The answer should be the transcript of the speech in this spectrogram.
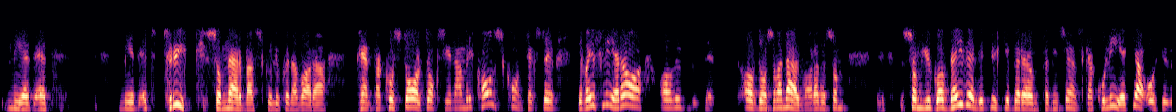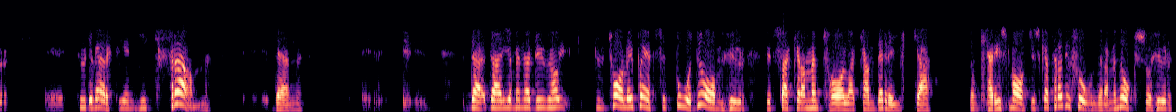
med ett, med ett tryck som närmast skulle kunna vara pentakostalt också i en amerikansk kontext. Det, det var ju flera av, av de som var närvarande som, som ju gav mig väldigt mycket beröm för min svenska kollega och hur, eh, hur det verkligen gick fram eh, den eh, där, där jag menar, du, har, du talar ju på ett sätt både om hur det sakramentala kan berika de karismatiska traditionerna men också hur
